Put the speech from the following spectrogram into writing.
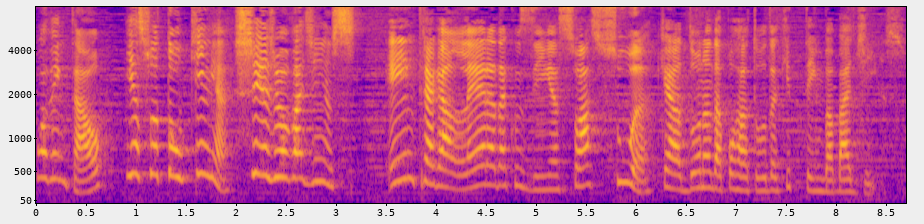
o avental e a sua touquinha cheia de babadinhos. Entre a galera da cozinha, só a sua, que é a dona da porra toda, que tem babadinhos.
